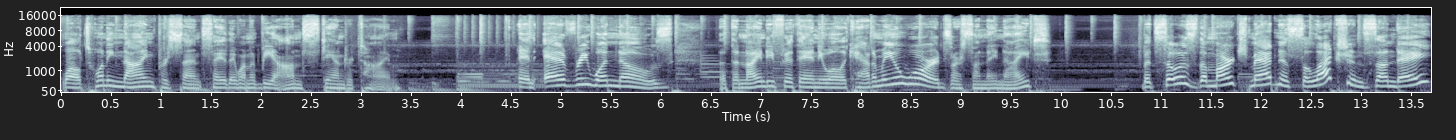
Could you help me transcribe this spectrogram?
while 29% say they want to be on standard time. And everyone knows that the 95th Annual Academy Awards are Sunday night. But so is the March Madness Selection Sunday.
